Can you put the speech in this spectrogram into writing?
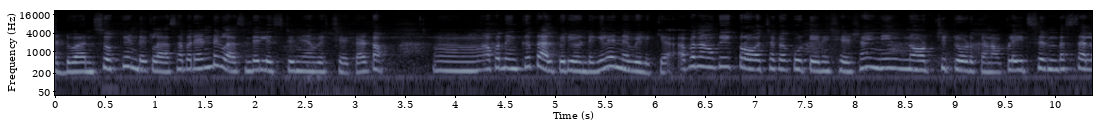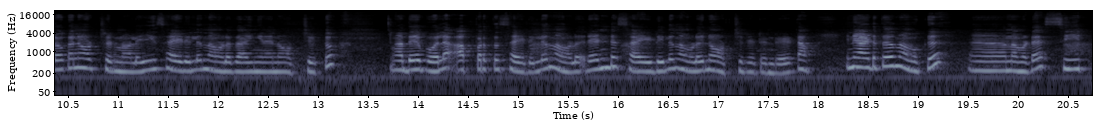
അഡ്വാൻസും ഒക്കെ ഉണ്ട്. ക്ലാസ് അപ്പോൾ രണ്ട് ക്ലാസ്സിന്റെ ലിസ്റ്റ് ഞാൻ വെച്ചേക്കാം കേട്ടോ. അപ്പോൾ നിങ്ങൾക്ക് താല്പര്യമുണ്ടെങ്കിൽ എന്നെ വിളിക്കുക അപ്പോൾ നമുക്ക് ഈ ക്രോച്ചൊക്കെ കൂട്ടിയതിന് ശേഷം ഇനി നോട്ട്സ് ഇട്ട് കൊടുക്കണം. പ്ലേറ്റ്സ് ഇടേണ്ട സ്ഥലമൊക്കെ നോട്ട്സ് ഇടണമല്ലോ ഈ സൈഡിൽ നമ്മളിതാ ഇങ്ങനെ നോട്ട്സ് ഇട്ടു. അതേപോലെ അപ്പുറത്തെ സൈഡിൽ നമ്മൾ രണ്ട് സൈഡിൽ നമ്മൾ നോട്ട്സ് ഇട്ടിട്ടുണ്ട് കേട്ടോ. ഇനി അടുത്തത് നമുക്ക് നമ്മുടെ സീറ്റ്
